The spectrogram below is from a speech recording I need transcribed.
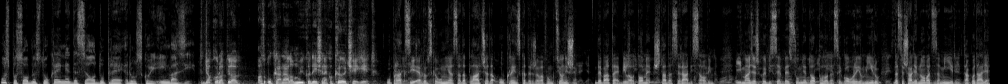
u sposobnost Ukrajine da se odupre ruskoj invaziji. Gyakorlatilag az ukrán állam működésének a költségét U praksi Evropska unija sada plaća da ukrajinska država funkcioniše. Debata je bila o tome šta da se radi sa ovim. I Mađarskoj bi se bez sumnje dopalo da se govori o miru, da se šalje novac za mir i tako dalje,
